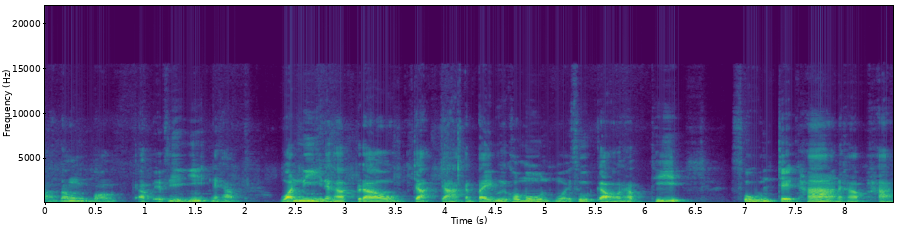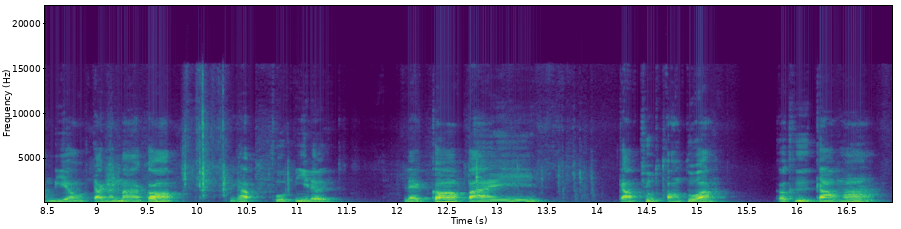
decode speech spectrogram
าต้องบอกกับ FC อย่างนี้นะครับ วันนี้นะครับเราจะจากกันไปด้วยข้อมูลหวยสูตรเก่านะครับที่ 075 นะครับหางเดียว จากนั้นมาก็นะครับสูตรนี้เลย แล้วก็ไปกับชุด 2 ตัวก็คือ 95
